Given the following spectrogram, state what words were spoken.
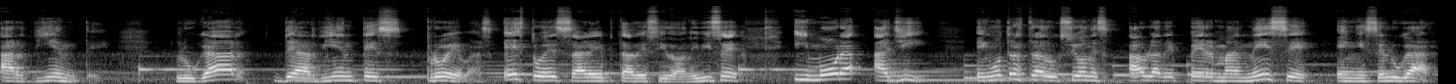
ardiente. Lugar de ardientes pruebas. Esto es Zarepta de Sidón. Y dice, y mora allí. En otras traducciones habla de permanece en ese lugar.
